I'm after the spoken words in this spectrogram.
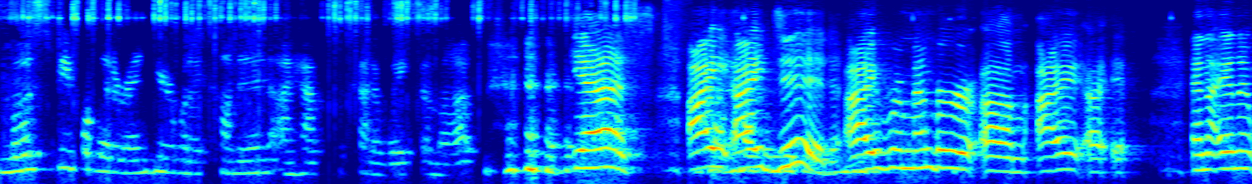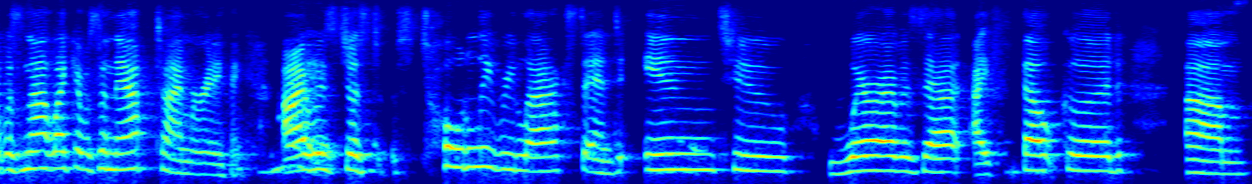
most people that are in here when I come in, I have to kind of wake them up. yes, I I did. I remember um, I, I and and it was not like it was a nap time or anything. Right. I was just totally relaxed and into where I was at. I felt good. Um,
